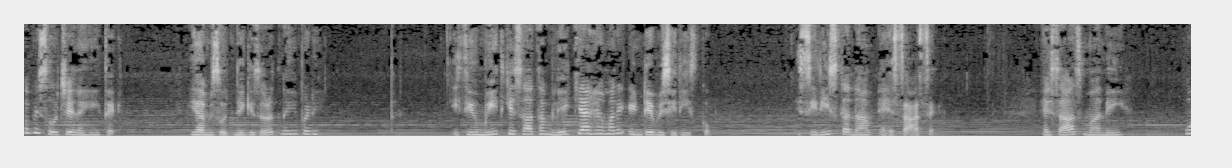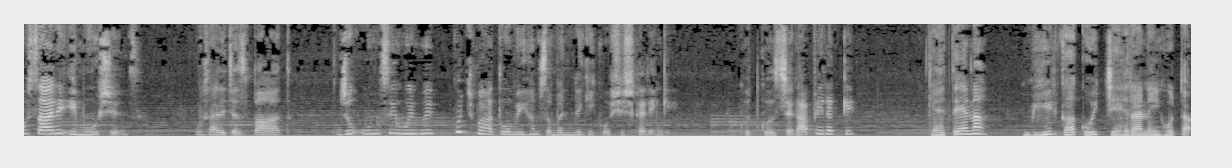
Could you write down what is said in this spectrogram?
कभी सोचे नहीं थे। या हमें सोचने की ज़रूरत नहीं पड़ी। इसी उम्मीद के साथ हम लेके आए हैं हमारे इंटरव्यू सीरीज़ को। इस सीरीज़ का नाम एहसास है। एहसास माने वो सारे इमोशंस वो सारे जज्बात, जो उनसे हुई हुई कुछ बातों में हम समझने की कोशिश करेंगे। खुद को उस जगह पे रख के। कहते हैं ना, भीड़ का कोई चेहरा नहीं होता,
